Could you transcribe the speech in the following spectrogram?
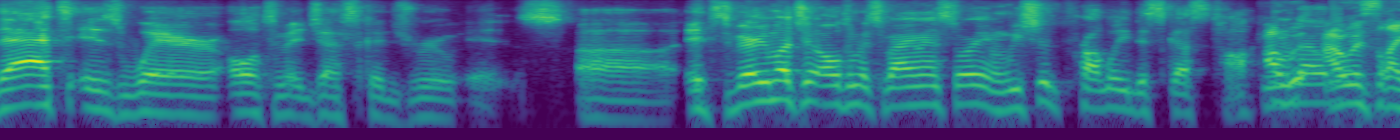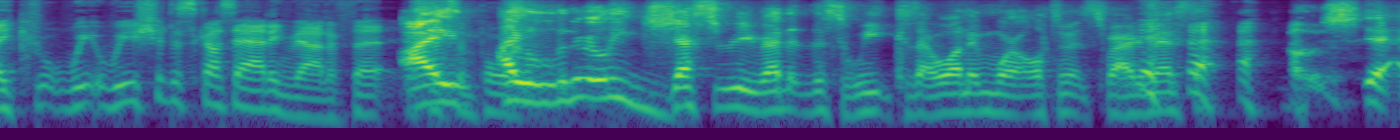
that is where Ultimate Jessica Drew is. Uh, it's very much an Ultimate Spider-Man story, and we should probably discuss talking I, w- about I it. was like, we, we should discuss adding that if that if I it's I literally just reread it this week because I wanted more Ultimate Spider-Man stuff. Oh shit!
